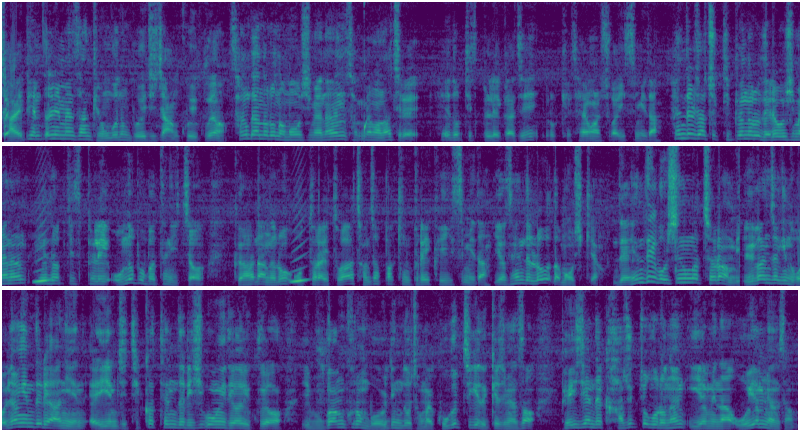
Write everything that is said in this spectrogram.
자, RPM 떨리면서 한 경고등 보여지지 않고 있고요. 상단으로 넘어오시면은 선명한 화질의 헤드업 디스플레이까지 이렇게 사용할 수가 있습니다. 핸들 좌측 뒤편으로 내려오시면은 헤드업 디스플레이 온오프 버튼 있죠. 그 하단으로 오토라이트와 전자 파킹 브레이크 있습니다. 이어서 핸들로 넘어오실게요. 네, 핸들 보시는 것처럼 일반적인 원형 핸들이 아닌 AMG D컷 핸들이 시공이 되어 있고요. 이 무광 크롬 몰딩도 정말 고급지게 느껴지면서 베이지 핸들 가죽 쪽으로는 이염이나 오염 현상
